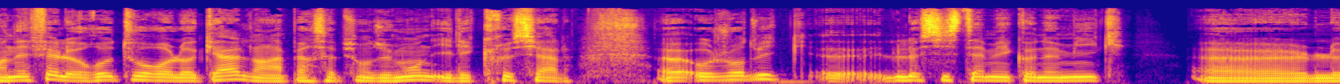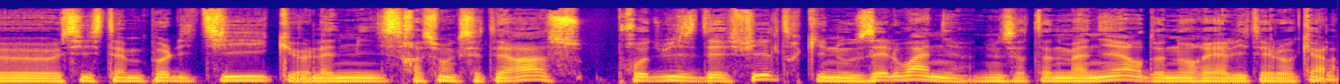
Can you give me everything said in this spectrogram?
en effet, le retour au local dans la perception du monde, il est crucial. Aujourd'hui, le système économique euh, le système politique, l'administration, etc., produisent des filtres qui nous éloignent d'une certaine manière de nos réalités locales.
